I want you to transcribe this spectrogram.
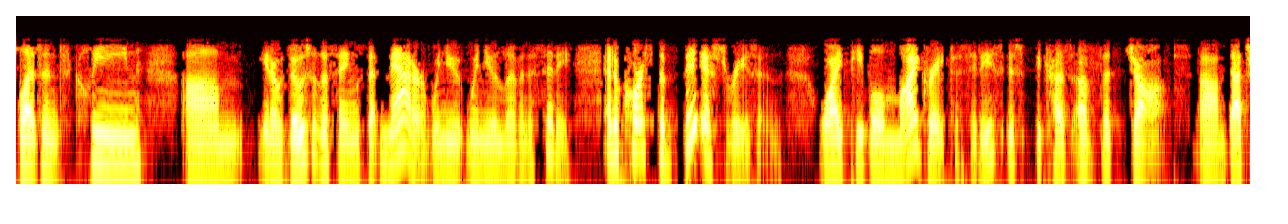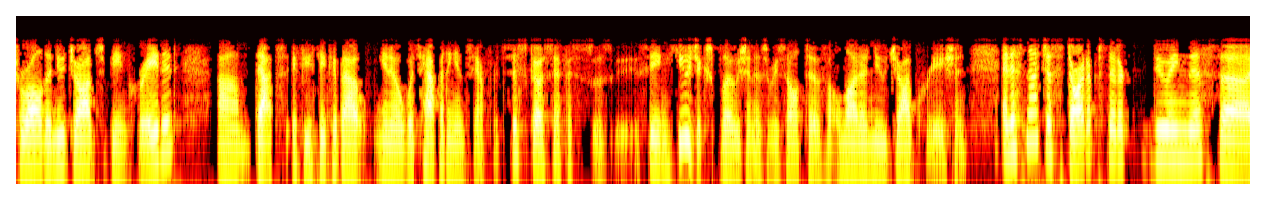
pleasant, clean. Um, you know those are the things that matter when you when you live in a city. And of course, the biggest reason why people migrate to cities is because of the jobs. Um, that's where all the new jobs are being created. Um, that's if you think about you know what's happening in San Francisco. San Francisco is seeing a huge explosion as a result of a lot of new job creation. And it's not just startups that are doing this, uh,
